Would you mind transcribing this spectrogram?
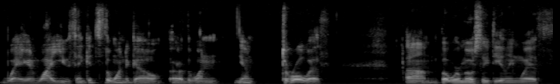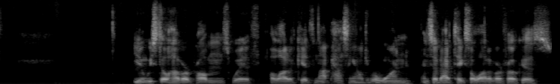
way and why you think it's the one to go or the one you know to roll with um, but we're mostly dealing with you know, we still have our problems with a lot of kids not passing Algebra 1, and so that takes a lot of our focus.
